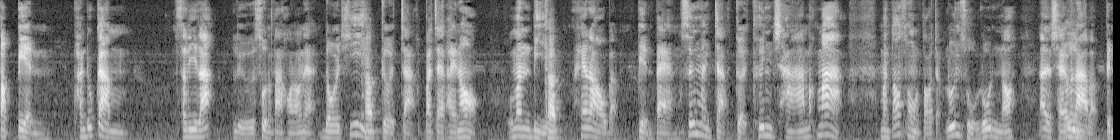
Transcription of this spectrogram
ปรับเปลี่ยนพันธุกรรมสรีระหรือส่วนต่างๆของเราเนี่ย โดยที่ครับเกิดจากปัจจัยภายนอก ว่ามันบีบครับให้เราแบบเปลี่ยนแปลง ซึ่งมันจะเกิดขึ้นช้ามาก ๆ มันต้องส่งต่อจากรุ่นสู่รุ่นเนาะ อาจจะใช้เวลาแบบเป็น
